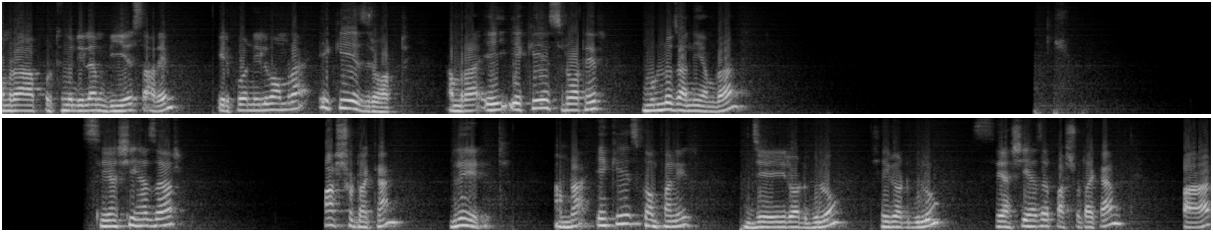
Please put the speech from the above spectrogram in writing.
আমরা প্রথমে নিলাম বিএস আর এম এরপর নিলাম আমরা একেএস রড আমরা এই একেএস রডের মূল্য জানি আমরা ছিয়াশি হাজার পাঁচশো টাকা। রেট আমরা একেএস কোম্পানির যে রডগুলো, সেই রডগুলো ছিয়াশি হাজার পাঁচশো টাকা পার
